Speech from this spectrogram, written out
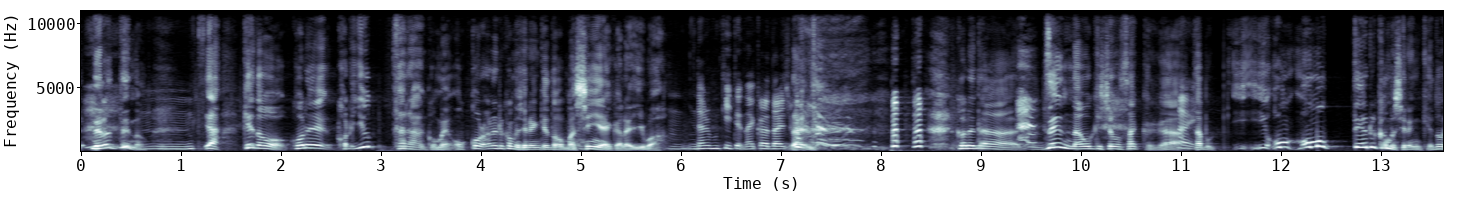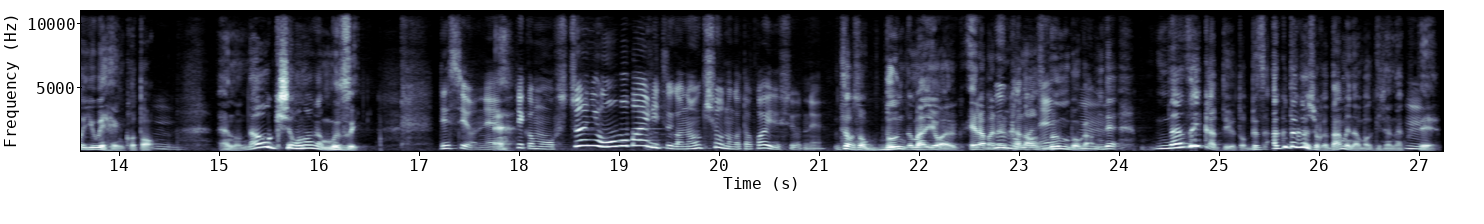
狙ってんの？うん。いやけどこれこれ言ったらごめん怒られるかもしれんけどまあ深夜やからいいわ、うん誰も聞いてないから大丈夫。これな全直木賞作家が、はい。多分思ってるかもしれんけど言えへんこと、あの直木賞の方がむずい。ですよね。てかもう普通に応募倍率が直木賞の方が高いですよね。そうそう。文、まあ、要は選ばれる可能性文文母が。ね母がでなぜかっていうと別に芥川賞がダメなわけじゃなくて、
